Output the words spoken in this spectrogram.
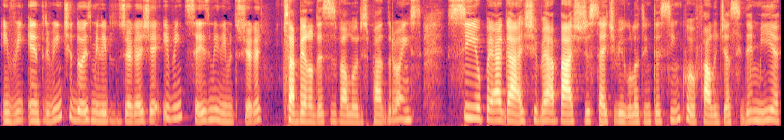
entre 22 milímetros de Hg e 26 milímetros de Hg. Sabendo desses valores padrões, se o pH estiver abaixo de 7,35, eu falo de acidemia,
